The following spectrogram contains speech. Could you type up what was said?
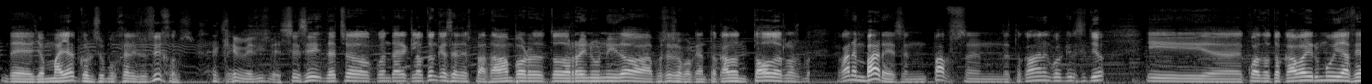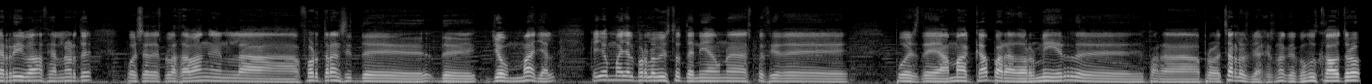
de John Mayall con su mujer y sus hijos. ¿Qué me dices? Sí, sí, de hecho cuenta Eric Clapton que se desplazaban por todo Reino Unido, a, pues eso, porque han tocado en todos los... Tocaban en bares, en pubs, en- tocaban en cualquier sitio y eh, cuando tocaba ir muy hacia arriba, hacia el norte, pues se desplazaban en la Ford Transit de, de John Mayall, que John Mayall por lo visto tenía una especie de pues de hamaca para dormir, eh, para aprovechar los viajes, ¿no? Que conduzca otro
